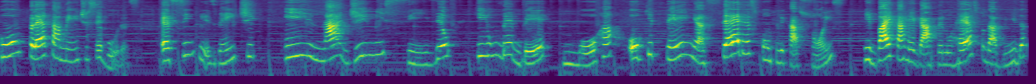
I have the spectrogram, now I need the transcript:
completamente seguras. É simplesmente inadmissível que um bebê morra ou que tenha sérias complicações e vai carregar pelo resto da vida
